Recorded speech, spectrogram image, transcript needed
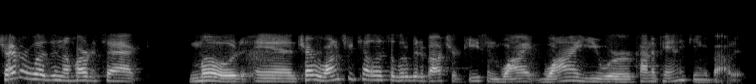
Trevor was in a heart attack mode, and Trevor, why don't you tell us a little bit about your piece and why why you were kind of panicking about it?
